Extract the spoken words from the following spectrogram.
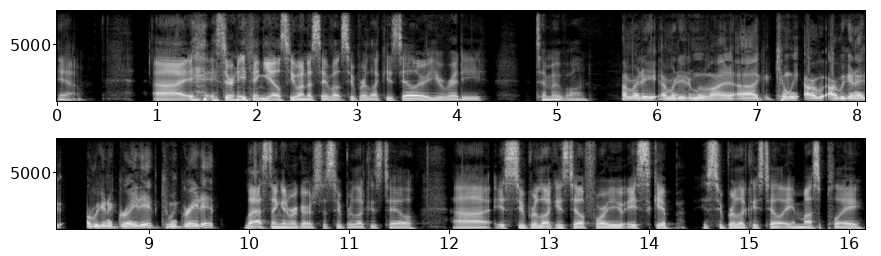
Yeah. Uh, is there anything else you want to say about Super Lucky's Tale, or are you ready to move on? I'm ready. I'm ready to move on. Uh, can we? Are, are we gonna? Are we gonna grade it? Can we grade it? Last thing in regards to Super Lucky's Tale, uh, is Super Lucky's Tale for you a skip? Is Super Lucky's Tale a must play,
